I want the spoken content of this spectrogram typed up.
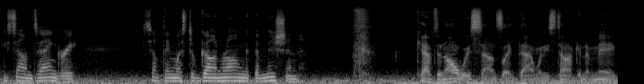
He sounds angry. Something must have gone wrong with the mission. Captain always sounds like that when he's talking to me.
